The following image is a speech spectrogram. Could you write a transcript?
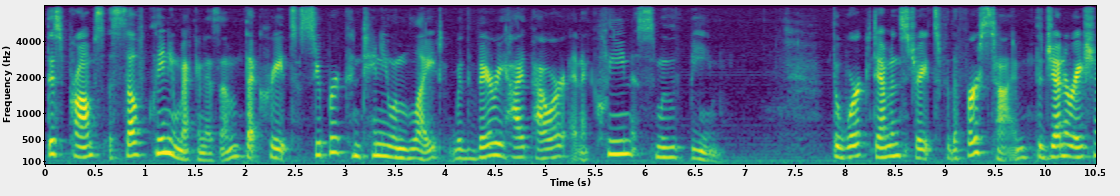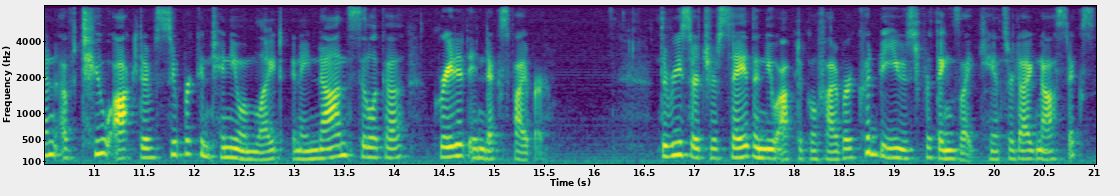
This prompts a self-cleaning mechanism that creates supercontinuum light with very high power and a clean, smooth beam. The work demonstrates for the first time the generation of two octave supercontinuum light in a non-silica graded index fiber. The researchers say the new optical fiber could be used for things like cancer diagnostics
